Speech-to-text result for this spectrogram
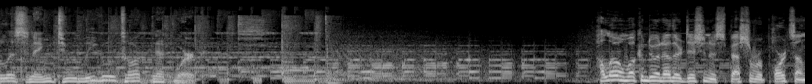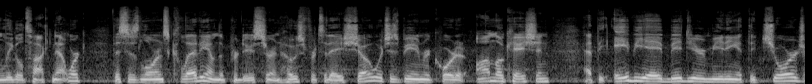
listening to Legal Talk Network. Hello and welcome to another edition of Special Reports on Legal Talk Network. This is Laurence Colletti. I'm the producer and host for today's show, which is being recorded on location at the ABA mid-year meeting at the George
